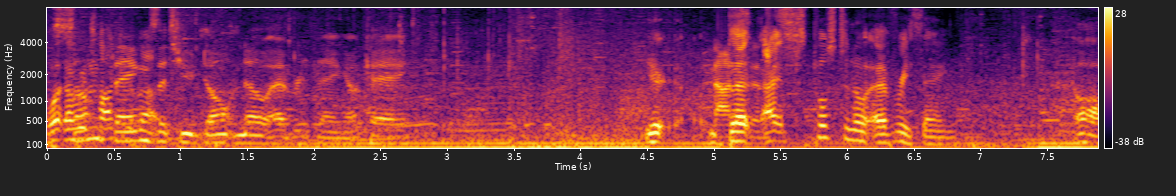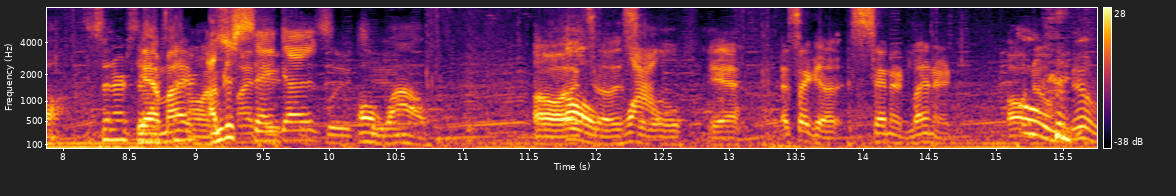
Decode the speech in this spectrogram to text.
What are some talking things about? that you don't know everything, okay? You're, Nonsense. that, I'm supposed to know everything. Oh, center, center, Yeah, my. center. I'm just my saying, guys. blue, Oh, wow. Oh, that's Oh, a, that's wow. a little, yeah. That's like a centered Leonard. Oh, oh no. no.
